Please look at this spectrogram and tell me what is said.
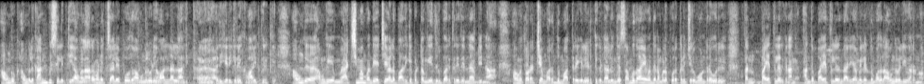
அவங்க அவங்களுக்கு அன்பு செலுத்தி அவங்கள அரவணைச்சாலே போதும். அவங்களுடைய வாழ்நாள் அதி அதிகரிக்கிறதுக்கு வாய்ப்பு இருக்குது அவங்க அவங்க மேக்சிமம் வந்து எச்ஐவியால் பாதிக்கப்பட்டவங்க எதிர்பார்க்கிறது என்ன அப்படின்னா அவங்க தொடர்ச்சியாக மருந்து மாத்திரைகள் எடுத்துக்கிட்டாலும் இந்த சமுதாயம் வந்து நம்மளை புறக்கணிச்சிருமோன்ற ஒரு தன் பயத்தில் இருக்கிறாங்க. அந்த பயத்திலிருந்து அறியாமையிலேருந்து முதல்ல அவங்க வெளியே வரணும்.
